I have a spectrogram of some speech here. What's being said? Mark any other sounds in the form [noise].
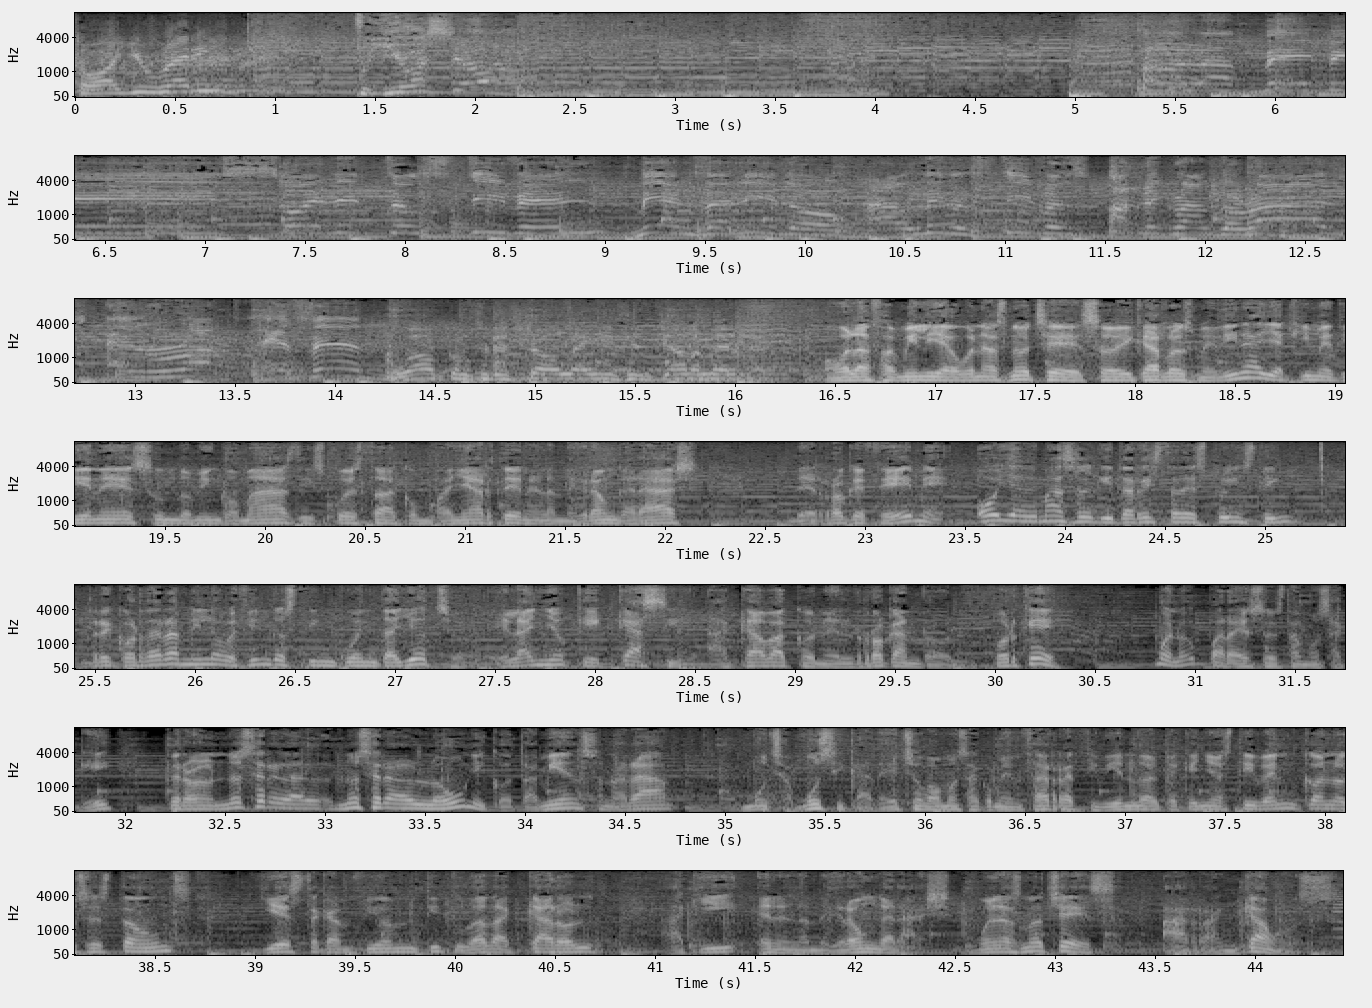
So are you ready? For your show? Hola, baby. Soy Little Steven. Bienvenido a Little Steven's Underground Garage and Rock FM. Welcome to the show, ladies and gentlemen. Hola familia, buenas noches. Soy Carlos Medina y aquí me tienes un domingo más dispuesto a acompañarte en el Underground Garage de Rock FM. Hoy además el guitarrista de Springsteen recordará 1958, el año que casi acaba con el rock and roll. ¿Por qué? Bueno, para eso estamos aquí. Pero no será, no será lo único, también sonará mucha música. De hecho, vamos a comenzar recibiendo al pequeño Steven con los Stones y esta canción titulada Carol aquí en el Underground Garage. Buenas noches, arrancamos.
